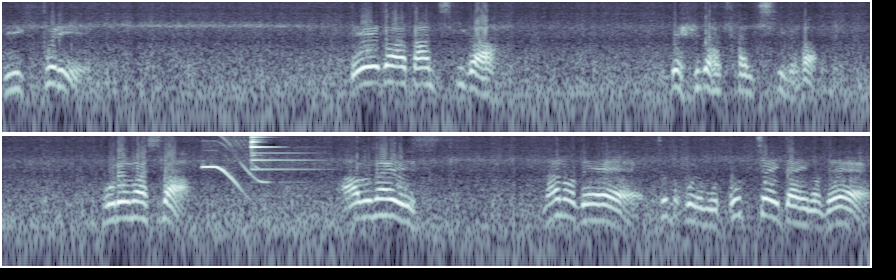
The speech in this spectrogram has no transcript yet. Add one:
びっくり。レーダー探知機が、レーダー探知機が取れました。危ないです。なので、ちょっとこれもう取っちゃいたいので、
